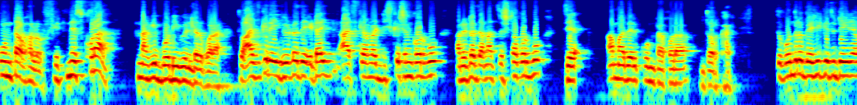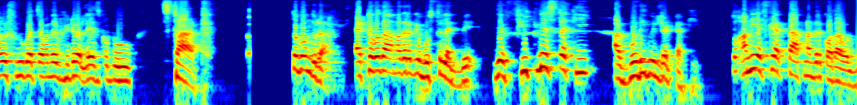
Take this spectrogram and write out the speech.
কোনটা ভালো ফিটনেস করা নাকি বডি বিল্ডার করা? তো আজকের এই ভিডিওতে এটাই আজকে আমরা ডিসকাশন করব আর এটা জানার চেষ্টা করব যে আমাদের কোনটা করা দরকার। তো বন্ধুরা, বেশি কিছু দেরি না শুরু করছে আমাদের video let's go to start তো বন্ধুরা, একটা কথা আমাদেরকে বুঝতে লাগবে যে ফিটনেসটা কি আর বডি বিল্ডারটা কি? তো আমি আজকে একটা আপনাদের কথা বলব।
